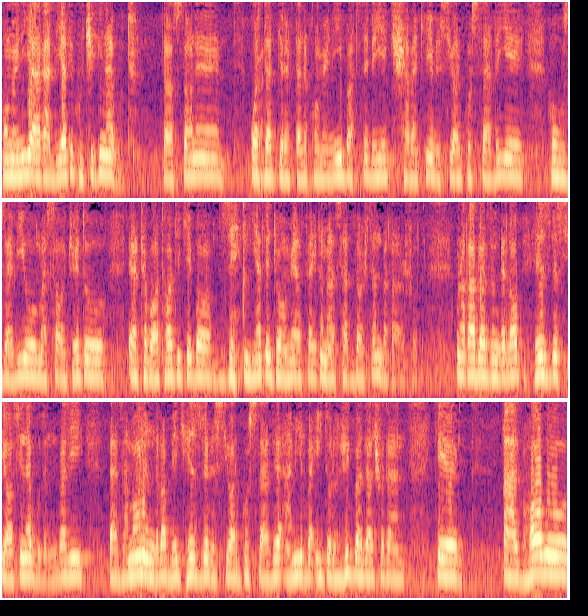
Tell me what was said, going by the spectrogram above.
خمینی اقلیت کوچیکی نبود. داستان قدرت گرفتن خمینی بسته به یک شبکه بسیار گسترده حوزوی و مساجد و ارتباطاتی که با ذهنیت جامعه از طریق مذهب داشتن برقرار شد. اونا قبل از انقلاب حزب سیاسی نبودن ولی در زمان انقلاب به یک حزب بسیار گسترده عمیق و ایدولوژیک بدل شدن که قلبها و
